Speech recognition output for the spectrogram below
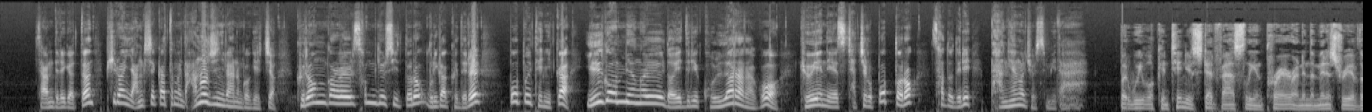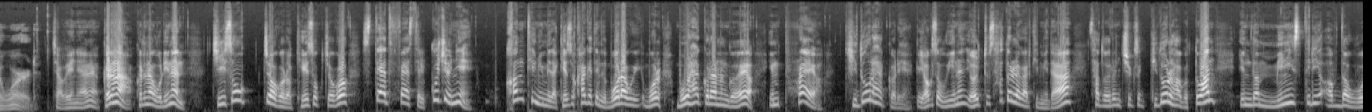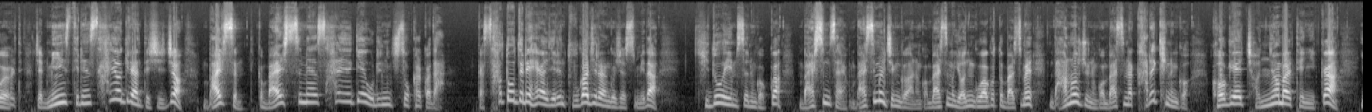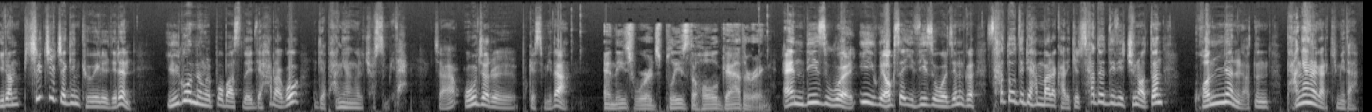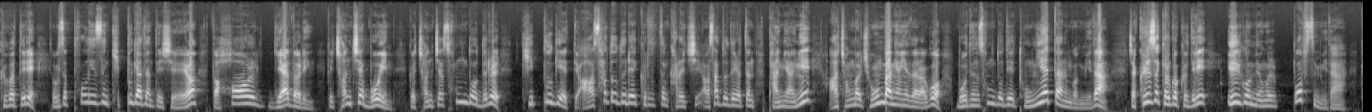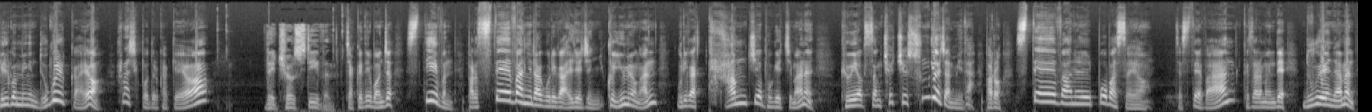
사람들에게 어떤 필요한 양식 같은 걸 나눠주는 일을 하는 거겠죠. 그런 걸 섬길 수 있도록 우리가 그들을 뽑을 테니까 일곱 명을 너희들이 골라라라고 교회 내에서 자체로 뽑도록 사도들이 방향을 줬습니다. But we will continue steadfastly in prayer and in the ministry of the word. 자, 왜냐하면 그러나 그러나 우리는 지속 적으로 계속적으로 steadfast를 꾸준히 continue입니다. 계속하게 됩니다. 뭐라고 뭘뭘 할 거라는 거예요? in prayer. 기도를 할 거래요. 그러니까 여기서 위는 열두 사도를 가리킵니다. 사도들은 즉 기도를 하고 또한 in the ministry of the word. 자, ministry는 사역이라는 뜻이죠. 말씀. 그 말씀의 사역에 우리는 지속할 거다. 그러니까 사도들이 해야 할 일은 두 가지라는 것이었습니다. 기도에 힘쓰는 것과 말씀 사역, 말씀을 증거하는 것, 말씀을 연구하고 또 말씀을 나눠주는 것, 말씀을 가르치는 것, 거기에 전념할 테니까 이런 실질적인 교회 일들은 일곱 명을 뽑아서 너희들이 하라고 이렇게 방향을 줬습니다. 자, 5절을 보겠습니다. And these words pleased the whole gathering. And these words, 이 여기서 이 these words는 그 사도들이 한 말을 가리켜 사도들이 준 어떤 권면을 어떤 방향을 가리킵니다. 그것들이 여기서 please는 기쁘게 하다는 뜻이에요. The whole gathering, 그 전체 모임, 그 전체 성도들을 기쁘게 했대요. 아 사도들의 그랬던 가르치, 아 사도들의 어떤 방향이 아 정말 좋은 방향이다라고 모든 성도들이 동의했다는 겁니다. 자 그래서 결국 그들이 일곱 명을 뽑습니다. 그 일곱 명이 누구일까요? 하나씩 보도록 할게요. They chose Stephen, 자, 그들이 먼저 스티븐, 바로 스테반이라고 우리가 알려진 그 유명한 우리가 다음 주에 보겠지만은 교회 역상 최초의 순교자입니다. 바로 스테반을 뽑았어요. 자, 스테반 그 사람은 근데 누구였냐면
